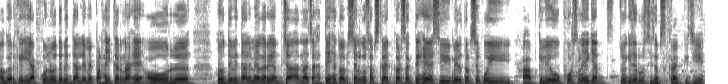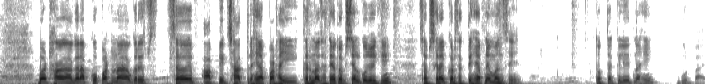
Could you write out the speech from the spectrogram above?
अगर कहीं आपको नवोदय विद्यालय में पढ़ाई करना है और नवोदय विद्यालय में अगर आप जाना चाहते हैं तो आप इस चैनल को सब्सक्राइब कर सकते हैं। ऐसी मेरे तरफ़ से कोई आपके लिए वो फोर्स नहीं है कि आप जो कि ज़रूर से सब्सक्राइब कीजिए। बट हाँ अगर आपको पढ़ना, अगर आप एक छात्र हैं, आप पढ़ाई करना चाहते हैं तो आप इस चैनल को जो है कि सब्सक्राइब कर सकते हैं अपने मन से। तो अब तक के लिए इतना ही। गुड बाय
